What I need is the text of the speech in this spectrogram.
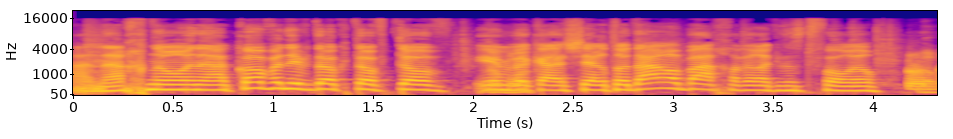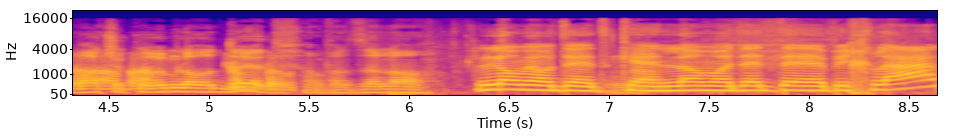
אנחנו נעקוב ונבדוק טוב טוב, אם וכאשר. תודה רבה, חבר הכנסת פורר. למרות שקוראים לו עודד, אבל זה לא... לא מעודד, לא. כן, לא מעודד אה, בכלל,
